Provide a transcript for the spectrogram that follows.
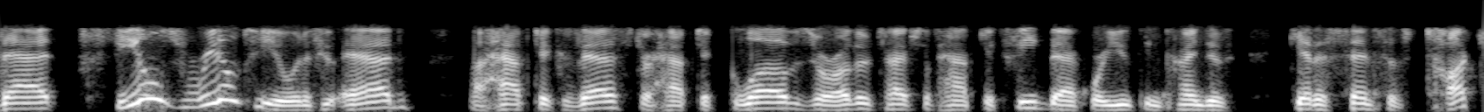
that feels real to you. And if you add a haptic vest or haptic gloves or other types of haptic feedback, where you can kind of get a sense of touch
